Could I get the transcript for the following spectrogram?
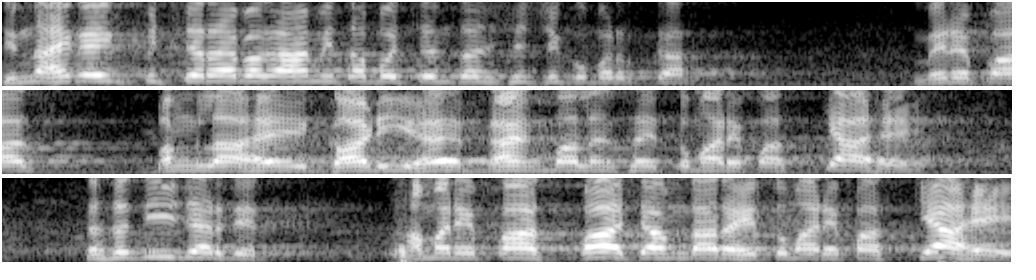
ती नाही का एक पिक्चर आहे बघा अमिताभ बच्चनचा आणि शशी कपूर का मेरे पास बंगला है गाड़ी है बैंक बैलेंस है तुम्हारे पास क्या है? तसं ती विचारते हमारे पास पाच आमदार है तुम्हारे पास क्या है?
